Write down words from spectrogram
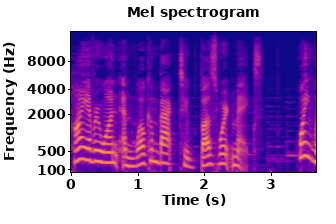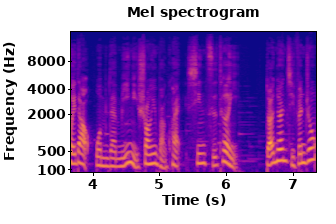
Hi everyone, and welcome back to Buzzword Mix. 欢迎回到我们的迷你双语板块新词特饮。短短几分钟，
